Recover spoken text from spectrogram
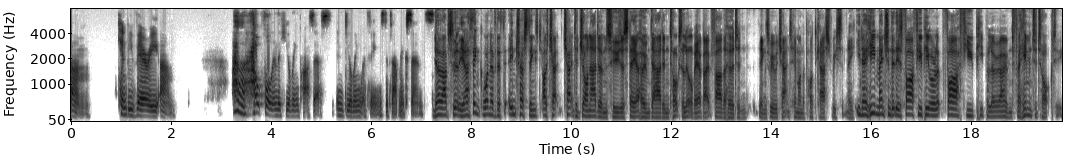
um, can be very um, helpful in the healing process in dealing with things, if that makes sense. No, absolutely. And I think one of the th- interesting, I was chat, chatting to John Adams, who's a stay at home dad and talks a little bit about fatherhood and things. We were chatting to him on the podcast recently. You know, he mentioned that there's far few people, far few people around for him to talk to.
